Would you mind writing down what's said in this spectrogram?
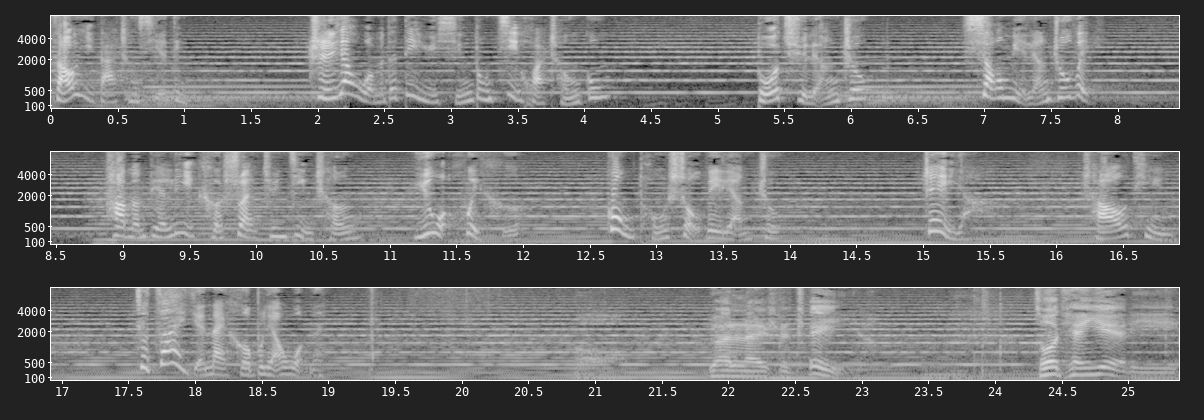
早已达成协定，只要我们的地域行动计划成功，夺取凉州，消灭凉州卫，他们便立刻率军进城，与我会合，共同守卫凉州。这样，朝廷就再也奈何不了我们。哦，原来是这样。昨天夜里，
